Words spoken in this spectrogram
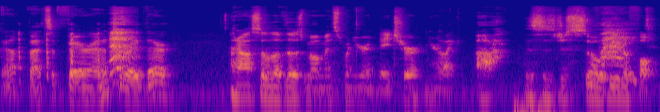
Yeah, that's a fair answer right there. And I also love those moments when you're in nature and you're like, ah, this is just so right. beautiful.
